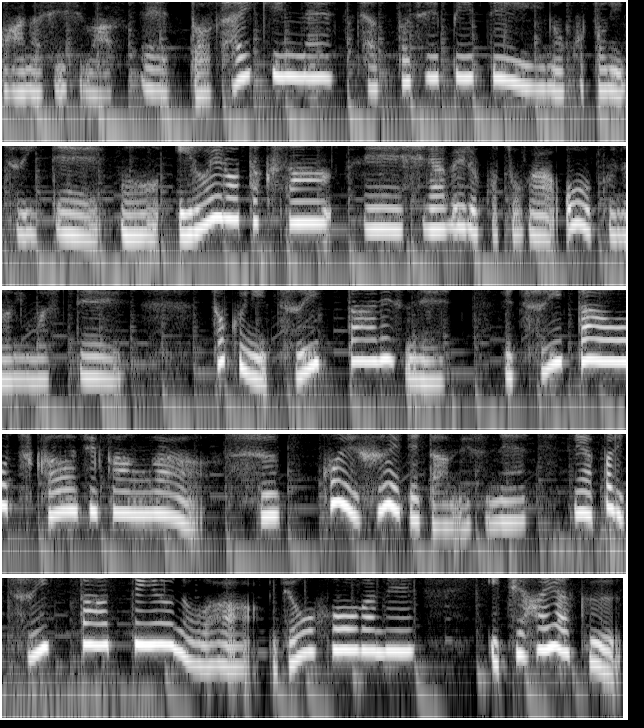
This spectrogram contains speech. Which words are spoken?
お話しします。え、っと、最近ね、チャット GPT のことについて、もういろいろたくさん、えー、調べることが多くなりまして、特に Twitter ですね。え Twitter を使う時間がすっごい増えてたんですね。でやっぱり Twitter っていうのは情報がね、いち早く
